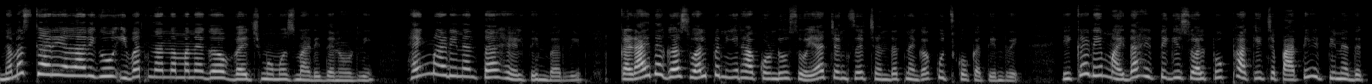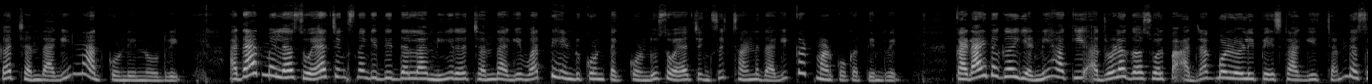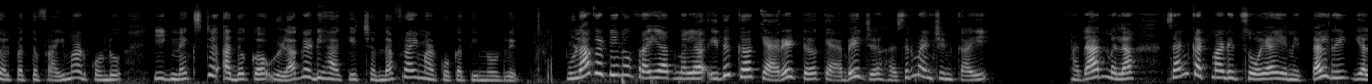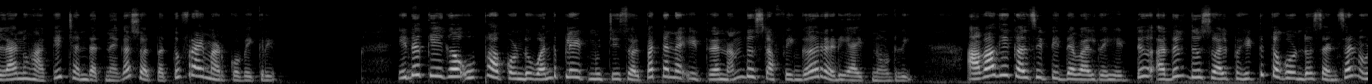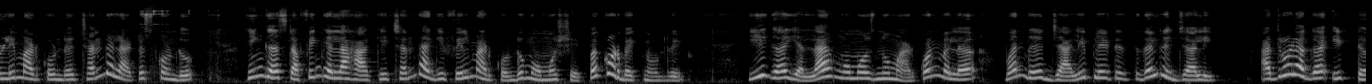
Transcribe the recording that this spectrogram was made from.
ನಮಸ್ಕಾರ ಎಲ್ಲರಿಗೂ. ಇವತ್ತು ನಾನು ನಮ್ಮ ವೆಜ್ ಮೋಮೋಸ್ ಮಾಡಿದ್ದೆ ನೋಡ್ರಿ. ಹೆಂಗೆ ಮಾಡಿನಂತ ಹೇಳ್ತೀನಿ ಬರ್ರಿ. ಕಡಾಯ್ದಾಗ ಸ್ವಲ್ಪ ನೀರು ಹಾಕೊಂಡು ಸೋಯಾ ಚಂಕ್ಸ್ ಚಂದತ್ನಾಗ ಕುಚ್ಕೋಕತ್ತೀನ್ರಿ. ಈ ಕಡೆ ಮೈದಾ ಹಿಟ್ಟಿಗೆ ಸ್ವಲ್ಪ ಉಪ್ಪು ಹಾಕಿ ಚಪಾತಿ ಹಿಟ್ಟಿನದಕ್ಕೆ ಚಂದಾಗಿ ನಾದ್ಕೊಂಡಿನಿ ನೋಡ್ರಿ. ಅದಾದ್ಮೇಲೆ ಸೋಯಾ ಚಂಕ್ಸ್ನಾಗ ಇದ್ದಿದ್ದೆಲ್ಲ ನೀರು ಚಂದಾಗಿ ಒತ್ತಿ ಹಿಂಡ್ಕೊಂಡು ತೆಕ್ಕೊಂಡು ಸೋಯಾ ಚಂಕ್ಸ್ ಸಣ್ಣದಾಗಿ ಕಟ್ ಮಾಡ್ಕೋಕತ್ತೀನ್ರಿ. ಕಡಾಯ್ದಾಗ ಎಣ್ಣೆ ಹಾಕಿ ಅದರೊಳಗೆ ಸ್ವಲ್ಪ ಅದ್ರಾಗ ಬೆಳ್ಳುಳ್ಳಿ ಪೇಸ್ಟ್ ಹಾಕಿ ಚಂದ ಸ್ವಲ್ಪ ಹೊತ್ತು ಫ್ರೈ ಮಾಡಿಕೊಂಡು, ಈಗ ನೆಕ್ಸ್ಟ್ ಅದಕ್ಕೆ ಉಳ್ಳಾಗಡ್ಡಿ ಹಾಕಿ ಚಂದ ಫ್ರೈ ಮಾಡ್ಕೊಕತ್ತೀನಿ ನೋಡ್ರಿ. ಉಳ್ಳಾಗಡ್ಡಿನೂ ಫ್ರೈ ಆದ್ಮೇಲೆ ಇದಕ್ಕೆ ಕ್ಯಾರೆಟ್ ಕ್ಯಾಬೇಜ್ ಹಸಿರು ಮೆಣಸಿನ್ಕಾಯಿ ಅದಾದ್ಮೇಲೆ ಸಣ್ಣ ಕಟ್ ಮಾಡಿದ ಸೋಯಾ ಏನಿತ್ತಲ್ರಿ, ಎಲ್ಲಾನು ಹಾಕಿ ಚಂದತ್ನಾಗ ಸ್ವಲ್ಪ ಹೊತ್ತು ಫ್ರೈ ಮಾಡ್ಕೋಬೇಕ್ರಿ. ಇದಕ್ಕೀಗ ಉಪ್ಪು ಹಾಕೊಂಡು ಒಂದು ಪ್ಲೇಟ್ ಮುಚ್ಚಿ ಸ್ವಲ್ಪ ತನ ಇಟ್ರೆ ನಮ್ದು ಸ್ಟಫಿಂಗ್ ರೆಡಿ ಆಯ್ತು ನೋಡ್ರಿ. ಅವಾಗೆ ಕಲ್ಸಿಟ್ಟಿದ್ದೇವಲ್ರಿ ಹಿಟ್ಟು? ಅದರದ್ದು ಸ್ವಲ್ಪ ಹಿಟ್ಟು ತಗೊಂಡು ಸಣ್ಣ ಸಣ್ಣ ಉಳ್ಳಿ ಮಾಡ್ಕೊಂಡು ಚಂದ ಲಾಟಿಸ್ಕೊಂಡು ಹಿಂಗೆ ಸ್ಟಫಿಂಗ್ ಎಲ್ಲ ಹಾಕಿ ಚಂದಾಗಿ ಫಿಲ್ ಮಾಡಿಕೊಂಡು ಮೋಮೋಸ್ ಶೇಪ್ ಕೊಡ್ಬೇಕು ನೋಡ್ರಿ. ಈಗ ಎಲ್ಲ ಮೋಮೋಸ್ನು ಮಾಡ್ಕೊಂಡ್ಮೇಲೆ ಒಂದು ಜಾಲಿ ಪ್ಲೇಟ್ ಇರ್ತದಲ್ರಿ ಜಾಲಿ. ಅದ್ರೊಳಗೆ ಇಟ್ಟು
